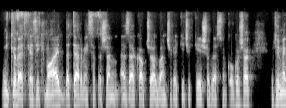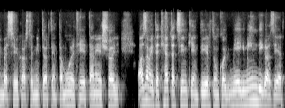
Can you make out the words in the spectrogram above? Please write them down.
mi következik majd, de természetesen ezzel kapcsolatban csak egy kicsit később leszünk okosak, úgyhogy megbeszéljük azt, hogy mi történt a múlt héten, és hogy az, amit egy hete címként írtunk, hogy még mindig azért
